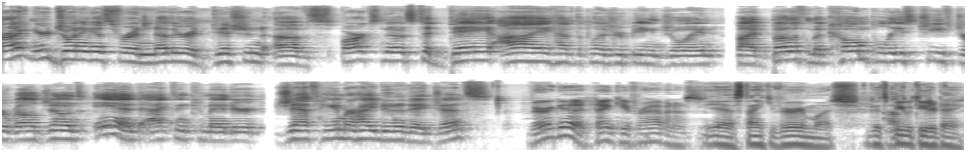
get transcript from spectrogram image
right, and you're joining us for another edition of Sparks Notes. Today, I have the pleasure of being joined by both Macomb Police Chief Jarrell Jones and Acting Commander Jeff Hamer. How you doing today, gents? Very good. Thank you for having us. Yes, thank you very much. Good to be with you today.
